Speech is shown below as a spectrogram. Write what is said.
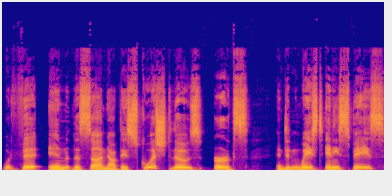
would fit in the sun. Now, if they squished those Earths and didn't waste any space,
